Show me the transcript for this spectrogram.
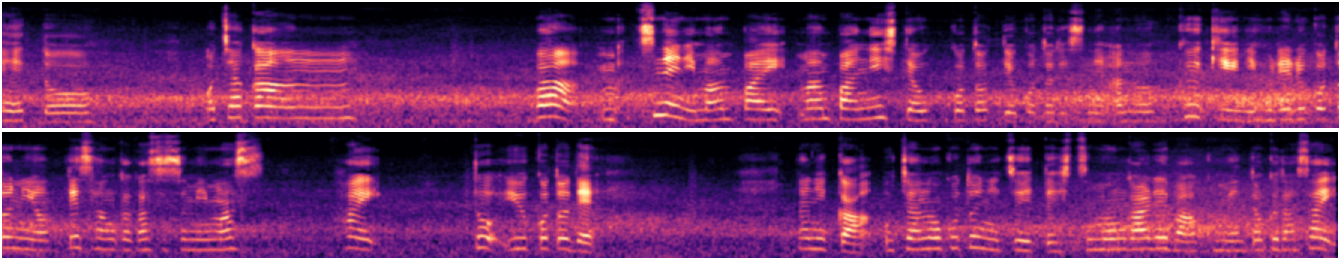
えっ、とお茶缶は常に満杯満帆にしておくことっていうことですね。あの空気に触れることによって酸化が進みます。はい。ということで何かお茶のことについて質問があればコメントください。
